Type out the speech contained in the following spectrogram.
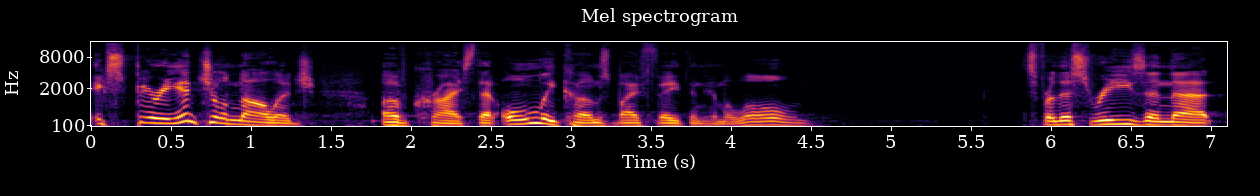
experiential knowledge of Christ that only comes by faith in Him alone. It's for this reason that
